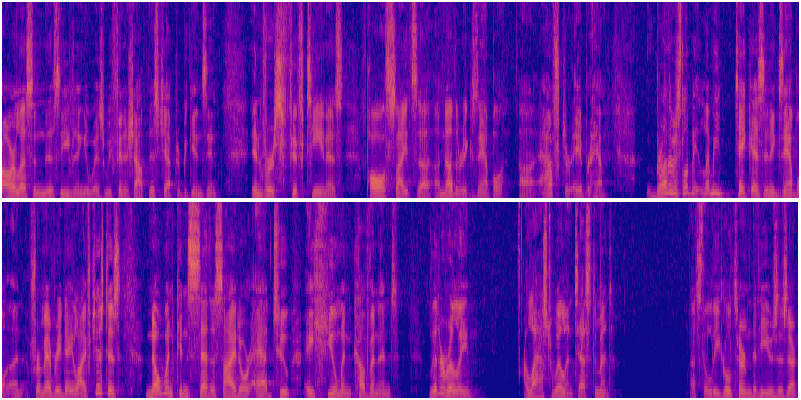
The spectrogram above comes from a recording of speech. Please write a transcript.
our lesson this evening, as we finish out this chapter, begins in, in verse 15 as Paul cites uh, another example uh, after Abraham. Brothers, let me, let me take as an example from everyday life, just as no one can set aside or add to a human covenant, literally, a last will and testament. That's the legal term that he uses there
